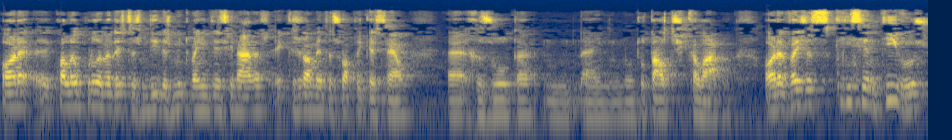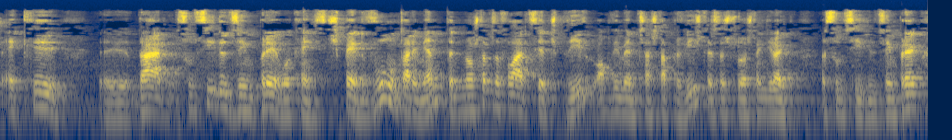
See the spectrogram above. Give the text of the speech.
Ora, qual é o problema destas medidas muito bem intencionadas? É que geralmente a sua aplicação uh, resulta em um total descalabro. Ora, veja-se que incentivos é que dar subsídio de desemprego a quem se despede voluntariamente, portanto, não estamos a falar de ser despedido, obviamente já está previsto, essas pessoas têm direito a subsídio de desemprego,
